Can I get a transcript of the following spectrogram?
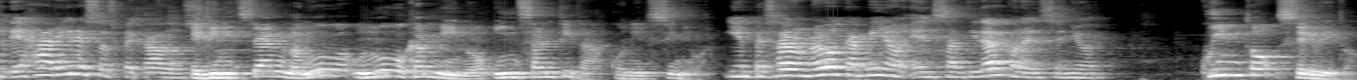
y dejar ir estos pecados ed iniziare nuova- un nuevo cammino in santità con il Signore. y empezar un nuevo camino en santidad con el Señor. Quinto segreto.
